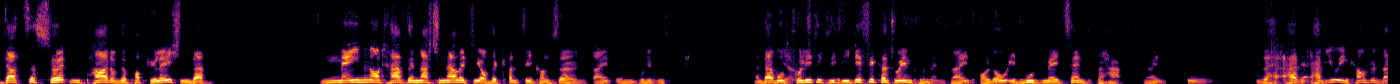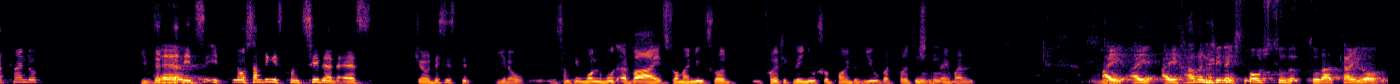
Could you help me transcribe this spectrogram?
that's a certain part of the population that may not have the nationality of the country concerned, right? Let me put it this way. And that would yeah. politically be difficult to implement, right? Although it would make sense, perhaps, right? Mm have, have you encountered that kind of that, that it's it, you know something is considered as you know this is the you know something one would advise from a neutral politically neutral point of view but politicians mm-hmm. say well I, I, I haven't been exposed to the, to that kind of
